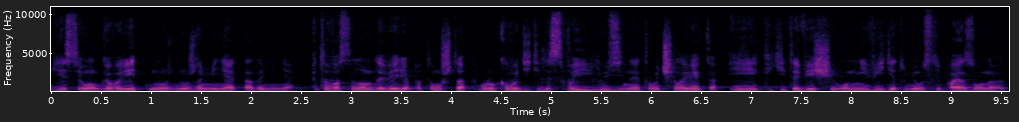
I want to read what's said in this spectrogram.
Если он говорит, нужно, нужно менять, надо менять. Это в основном доверие, потому что у руководителя свои иллюзии на этого человека, и какие-то вещи он не видит, у него слепая зона,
